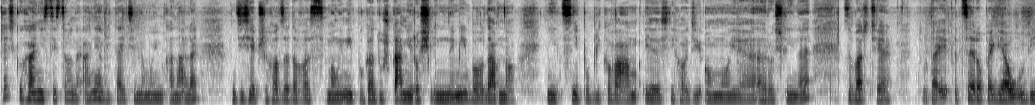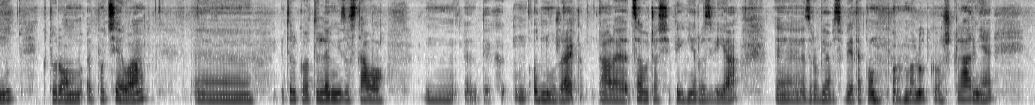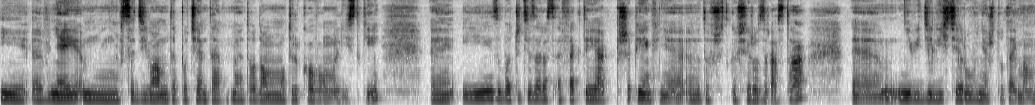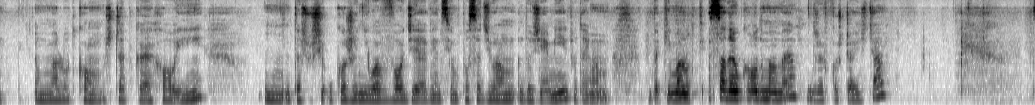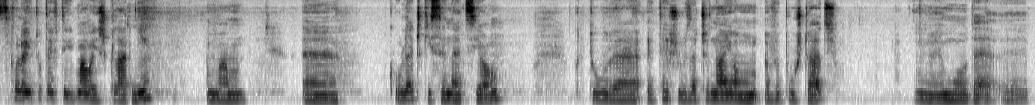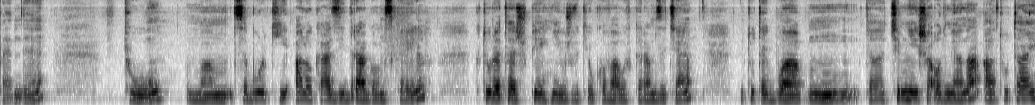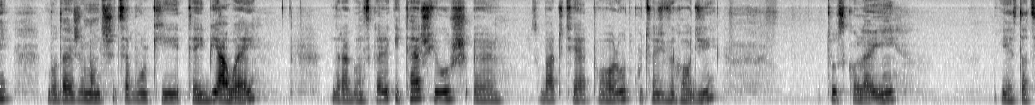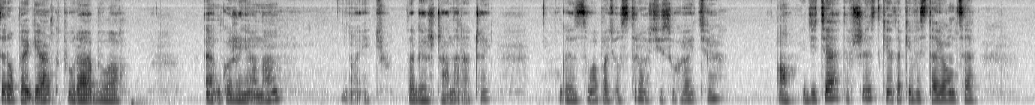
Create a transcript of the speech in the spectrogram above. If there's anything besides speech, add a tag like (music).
Cześć kochani, z tej strony Ania, witajcie na moim kanale. Dzisiaj przychodzę do Was z małymi pogaduszkami roślinnymi, bo dawno nic nie publikowałam, jeśli chodzi o moje rośliny. Zobaczcie tutaj Ceropegia woody, którą pocięłam. Yy, tylko tyle mi zostało mm, tych mm, odnóżek, ale cały czas się pięknie rozwija. Yy, Zrobiłam sobie taką (laughs) malutką szklarnię i w niej mm, wsadziłam te pocięte metodą motylkową listki. Yy, I zobaczycie zaraz efekty, jak przepięknie yy, to wszystko się rozrasta. Yy, Nie widzieliście również, tutaj mam malutką szczepkę choi. Mm, Też już się ukorzeniła w wodzie, więc ją posadziłam do ziemi. Tutaj mam takie malutkie sadełko od mamy, drzewko szczęścia. Z kolei tutaj w tej małej szklarni mam e, kuleczki Senecio, które też już zaczynają wypuszczać e, młode e, pędy. Tu mam cebulki Alokazji Dragon Scale, które też pięknie już wykiełkowały w keramzycie. Tutaj była mm, ta ciemniejsza odmiana, a tutaj bodajże mam trzy cebulki tej białej Dragon Scale i też już, y, zobaczcie, powolutku coś wychodzi. Tu z kolei jest ta ceropegia, która była e, ukorzeniona. No i ciu, zagęszczana raczej. Nie mogę złapać ostrości, słuchajcie. O, widzicie? Te wszystkie takie wystające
